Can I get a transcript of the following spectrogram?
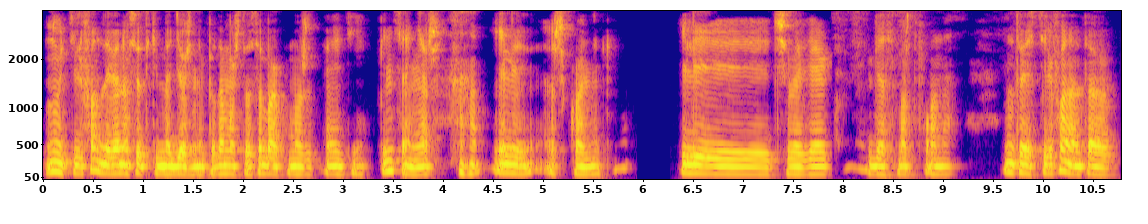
Ну, телефон, наверное, все-таки надежнее, потому что собаку может найти пенсионер или школьник, или человек без смартфона. Ну, то есть телефон это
